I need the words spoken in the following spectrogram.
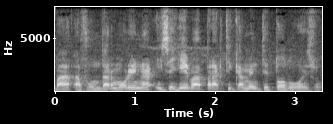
va a fundar Morena y se lleva prácticamente todo eso.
